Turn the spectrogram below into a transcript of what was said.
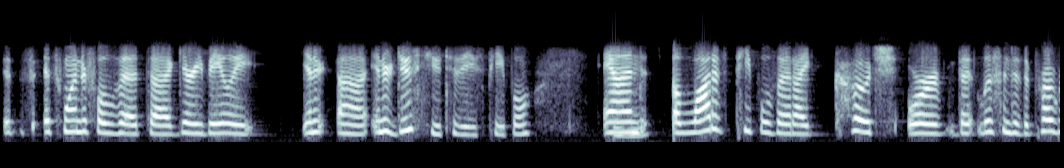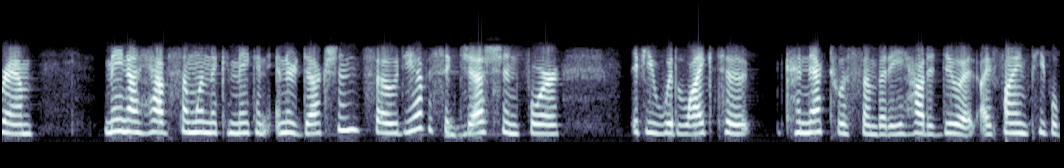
it's it's wonderful that uh, Gary Bailey inter, uh, introduced you to these people, and mm-hmm. a lot of people that I coach or that listen to the program may not have someone that can make an introduction. So, do you have a Mm-hmm. suggestion mm-hmm. for if you would like to connect with somebody, how to do it? I find people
